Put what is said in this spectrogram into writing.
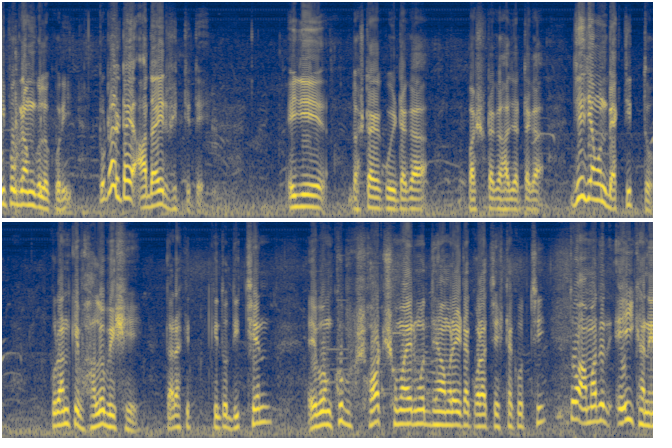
এই প্রোগ্রামগুলো করি টোটালটাই আদায়ের ভিত্তিতে। এই যে দশ টাকা কুড়ি টাকা পাঁচশো টাকা, হাজার টাকা, যে যেমন ব্যক্তিত্ব, কোরআনকে ভালোবেসে তারা কিন্তু দিচ্ছেন এবং খুব শর্ট সময়ের মধ্যে আমরা এটা করার চেষ্টা করছি। তো আমাদের এইখানে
